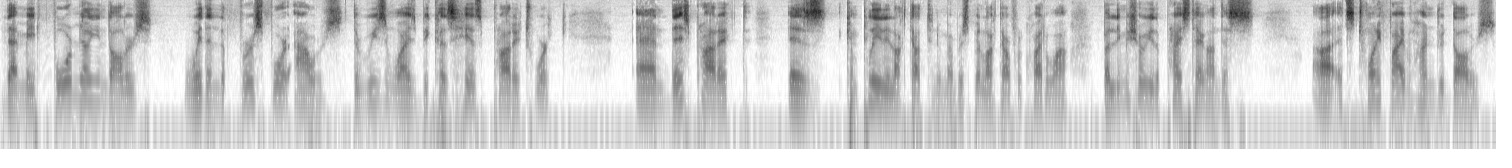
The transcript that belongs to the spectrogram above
that made four million dollars within the first four hours. The reason why is because his products work. And this product is completely locked out to new members. It's been locked out for quite a while. But let me show you the price tag on this. Uh, it's $2,500.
